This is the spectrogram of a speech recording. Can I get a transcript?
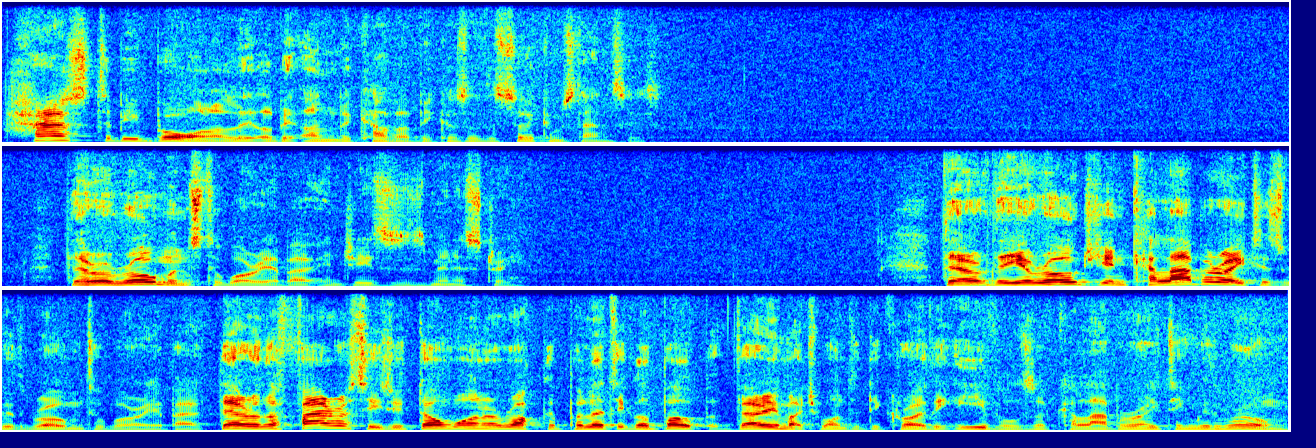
has to be born a little bit undercover because of the circumstances. There are Romans to worry about in Jesus' ministry. There are the Herodian collaborators with Rome to worry about. There are the Pharisees who don't want to rock the political boat but very much want to decry the evils of collaborating with Rome.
